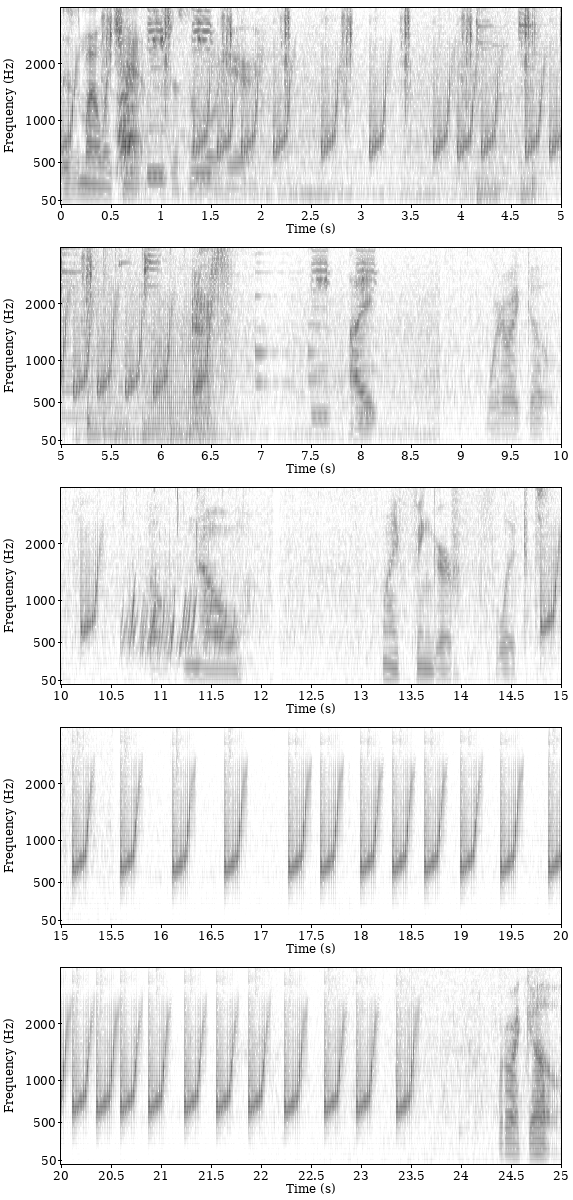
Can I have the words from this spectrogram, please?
This is my only chance. It's just something over here. I. Where do I go? Oh, no. My finger flicked. Where do I go?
